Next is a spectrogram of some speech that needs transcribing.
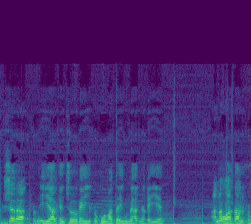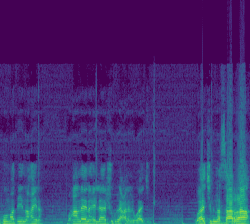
Bulshada xubnihii halkan joogay xukuumadday u mahadnaqayeen annagu haddaannu xukuumaddii nahayna waxaan leenahay laa shukra cala alwaajib. Waajibna saaraa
